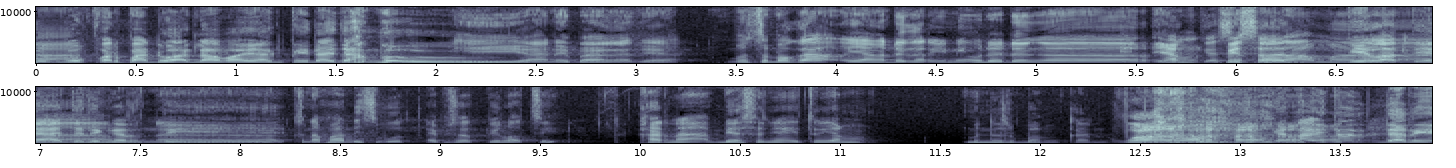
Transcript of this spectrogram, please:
Sungguh perpaduan nama yang tidak nyambung. Iya aneh banget ya. Semoga yang dengar ini udah denger Yang podcast episode pertama. pilot ya, jadi ngerti. Benar. Kenapa disebut episode pilot sih? Karena biasanya itu yang menerbangkan. Wah, karena itu dari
